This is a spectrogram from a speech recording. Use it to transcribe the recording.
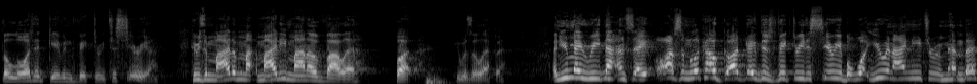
the Lord had given victory to Syria. He was a mighty man of valor, but he was a leper. And you may read that and say, awesome, look how God gave this victory to Syria. But what you and I need to remember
